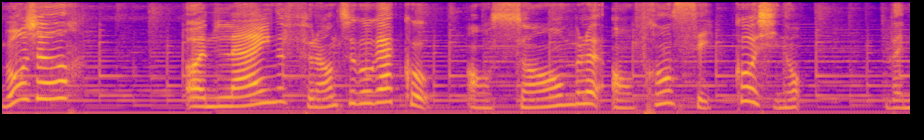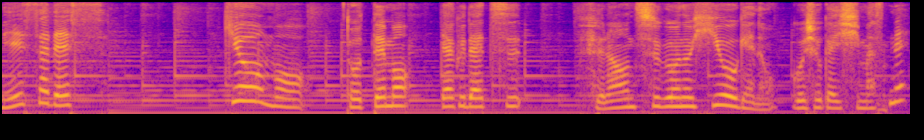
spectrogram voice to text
Bonjour! Online フランス語学校 Ensemble en français 講師のヴァネーサです。今日もとても役立つフランス語の表現をご紹介しますね。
